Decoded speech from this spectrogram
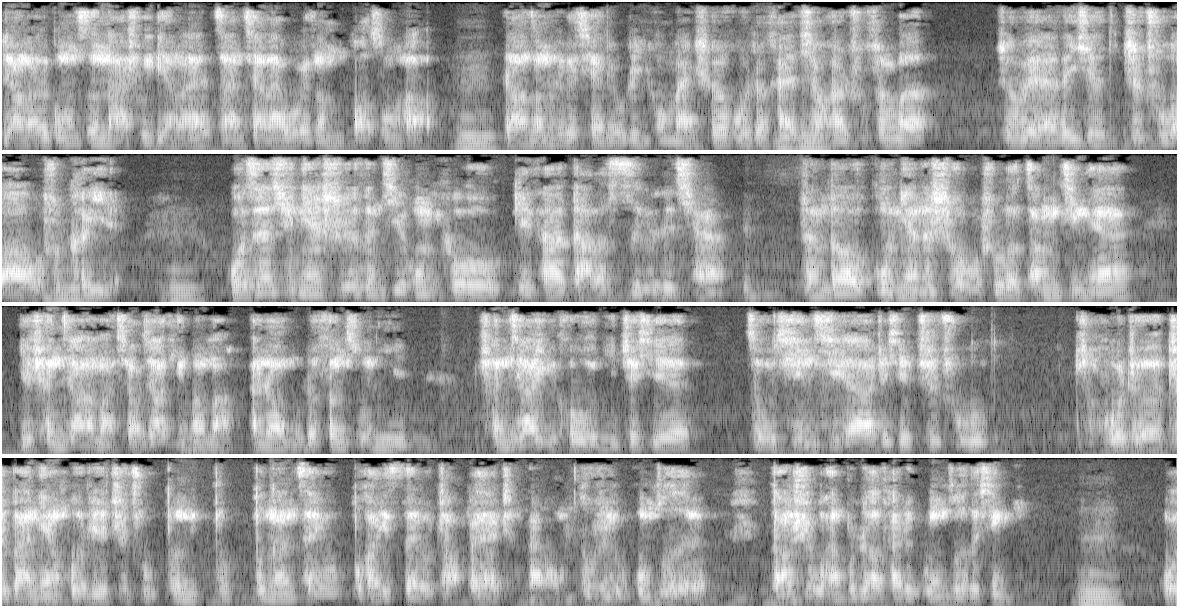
两个人的工资拿出一点来攒下来，我给咱们保存好，嗯然后咱们这个钱留着以后买车或者孩子小孩出生了，这未来的一些支出啊，我说可以。嗯我在去年十月份结婚以后，给他打了四个月的钱，等到过年的时候，我说咱们今年也成家了嘛，小家庭了嘛，按照我们的风俗，你成家以后，你这些走亲戚啊这些支出。或者置办年货这些支出不不不能再由不好意思再由长辈来承担，我们都是有工作的人。当时我还不知道他这个工作的性质，嗯我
